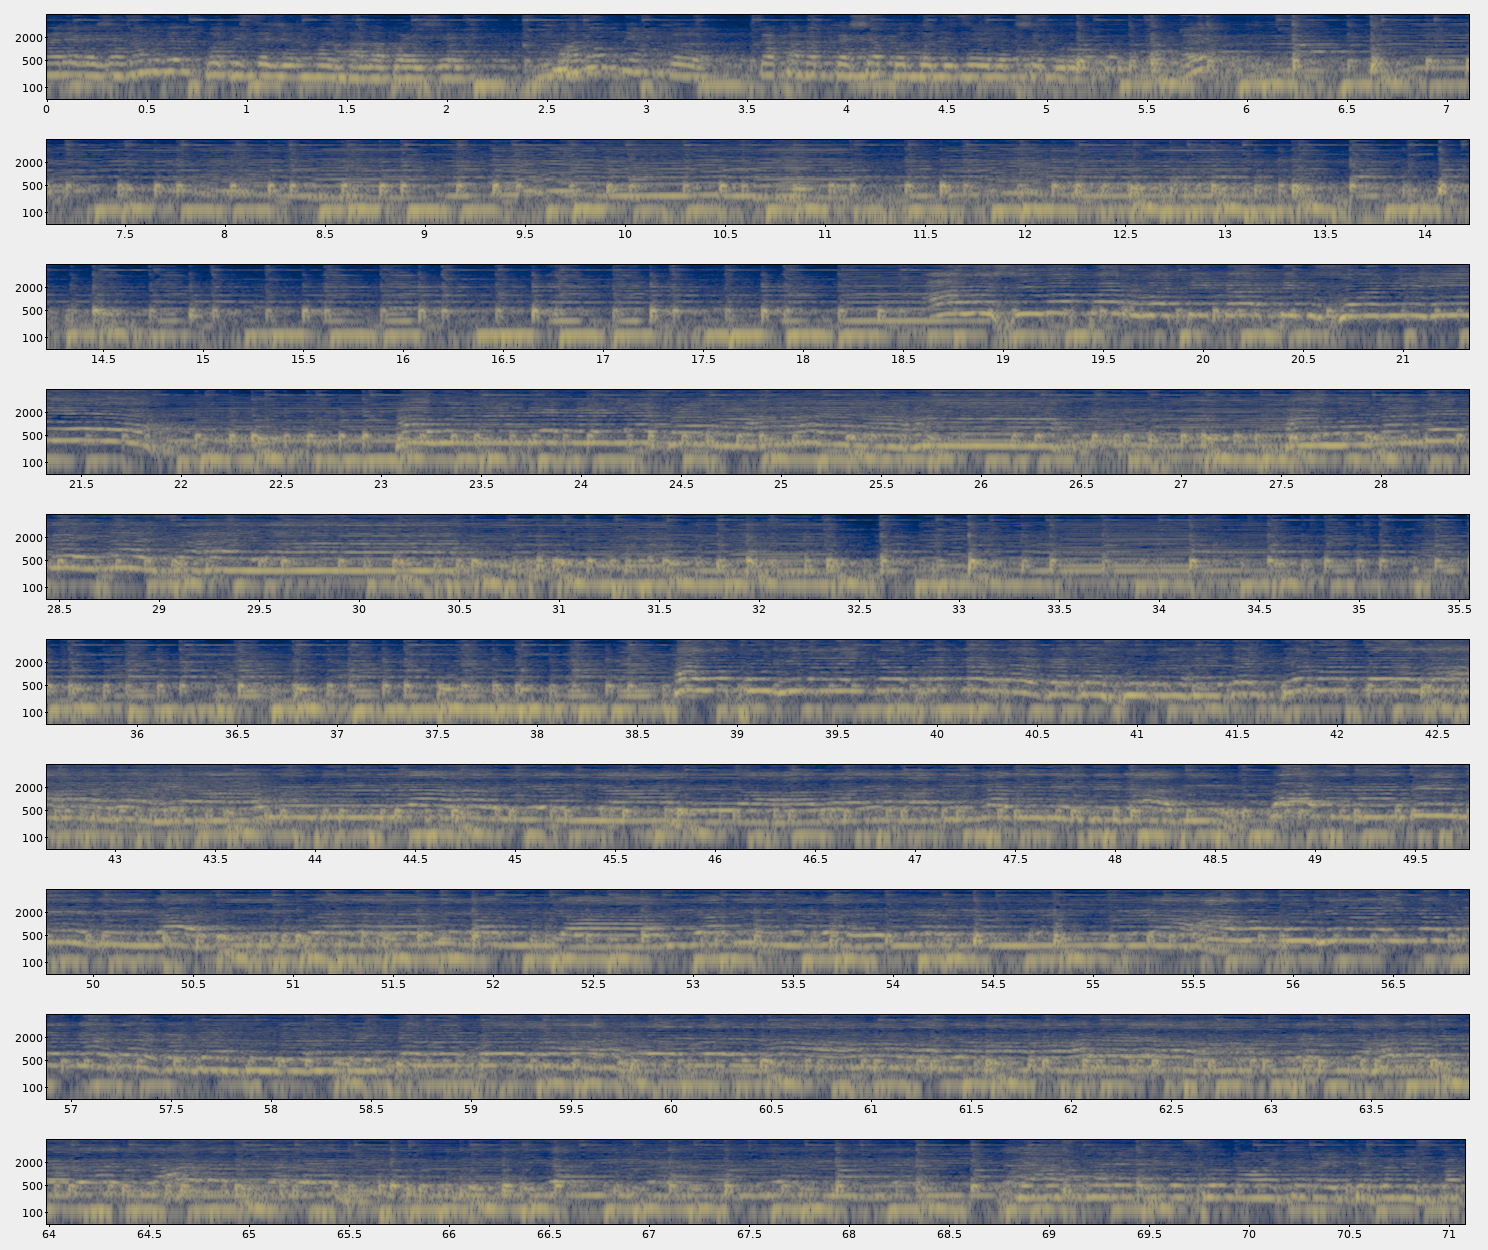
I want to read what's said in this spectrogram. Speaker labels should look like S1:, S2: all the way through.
S1: सांगणाऱ्या गजानन गणपतीचा जन्म झाला पाहिजे म्हणून नेमकं कथानक कशा पद्धतीचं लक्षपूर्वक आहे.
